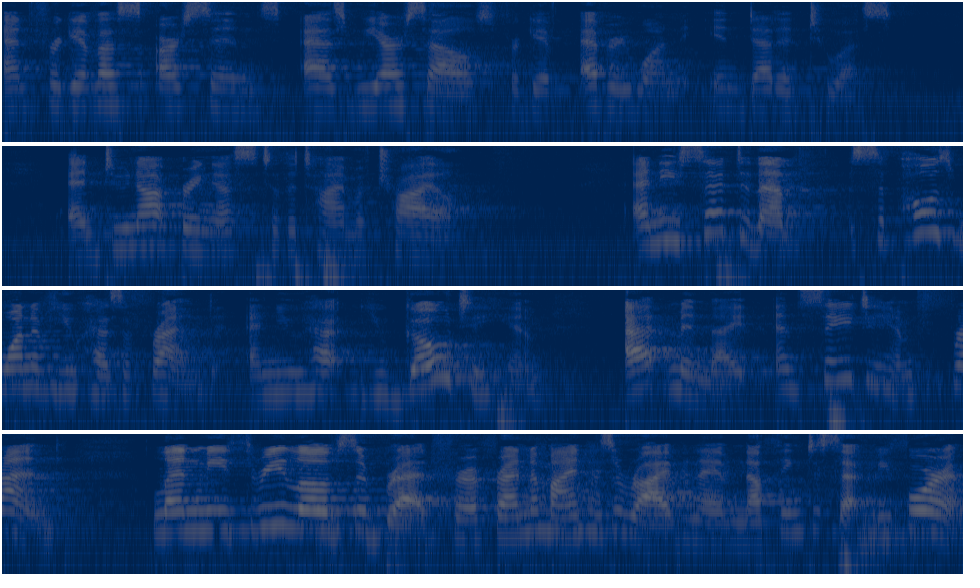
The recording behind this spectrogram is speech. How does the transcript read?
and forgive us our sins as we ourselves forgive everyone indebted to us. And do not bring us to the time of trial. And he said to them, Suppose one of you has a friend, and you, ha- you go to him at midnight and say to him, Friend, lend me three loaves of bread, for a friend of mine has arrived, and I have nothing to set before him.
